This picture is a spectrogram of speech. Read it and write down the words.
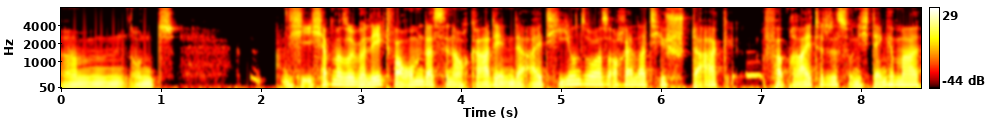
Ähm, und ich, ich habe mal so überlegt, warum das denn auch gerade in der IT und sowas auch relativ stark verbreitet ist. Und ich denke mal,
